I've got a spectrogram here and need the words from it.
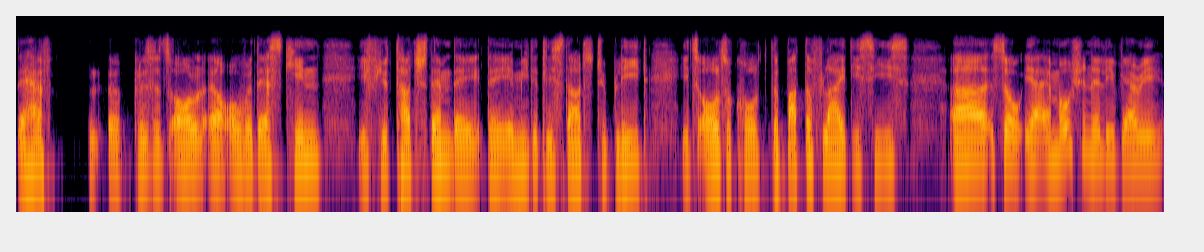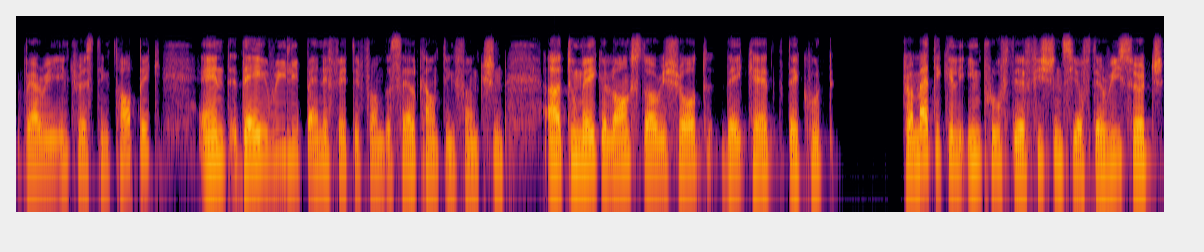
they have uh, blizzards all uh, over their skin. If you touch them, they they immediately start to bleed. It's also called the butterfly disease. Uh, so yeah, emotionally very very interesting topic, and they really benefited from the cell counting function. Uh, to make a long story short, they could they could dramatically improve the efficiency of their research,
